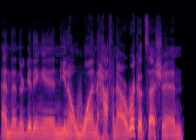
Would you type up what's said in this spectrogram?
and then they're getting in, you know, one half an hour workout session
